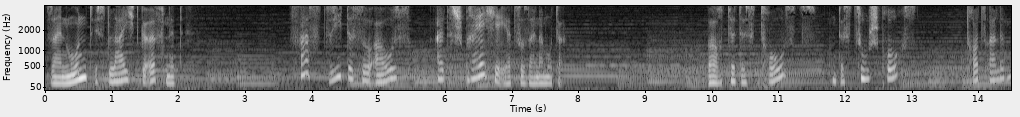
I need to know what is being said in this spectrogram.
Sein Mund ist leicht geöffnet. Fast sieht es so aus, als spräche er zu seiner Mutter. Worte des Trosts und des Zuspruchs, trotz allem?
